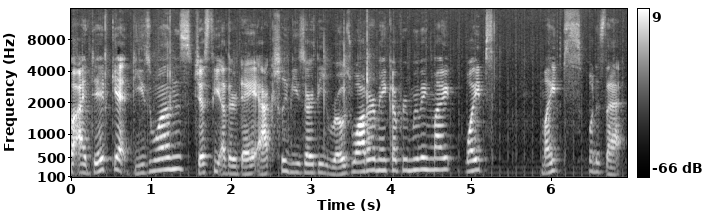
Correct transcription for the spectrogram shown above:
but I did get these ones just the other day. Actually, these are the Rosewater Makeup Removing my Wipes. Wipes? What is that?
